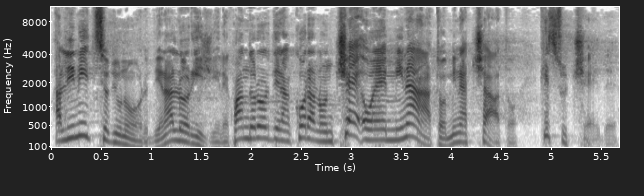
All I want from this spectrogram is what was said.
all'inizio di un ordine, all'origine, quando l'ordine ancora non c'è o è minato, minacciato, che succede?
